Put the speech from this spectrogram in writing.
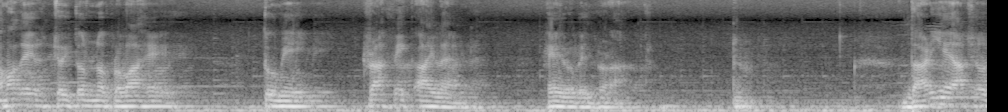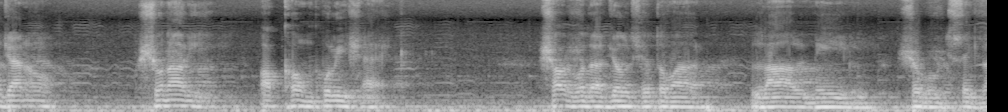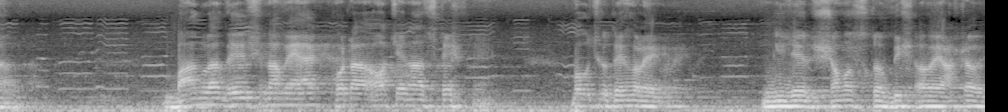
আমাদের চৈতন্য প্রবাহে তুমি ট্রাফিক আইল্যান্ড, হে রবীন্দ্রনাথ। দাঁড়িয়ে আছো যেন সোনালি অক্ষম পুলিশ এক। সর্বদা জ্বলছে তোমার লাল, নীল, সবুজ সিগন্যাল বাংলাদেশ নামে এক ফোঁটা অচেনা স্টেশনে পৌঁছতে হলে নিজের সমস্ত বিষয়ে আশয়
